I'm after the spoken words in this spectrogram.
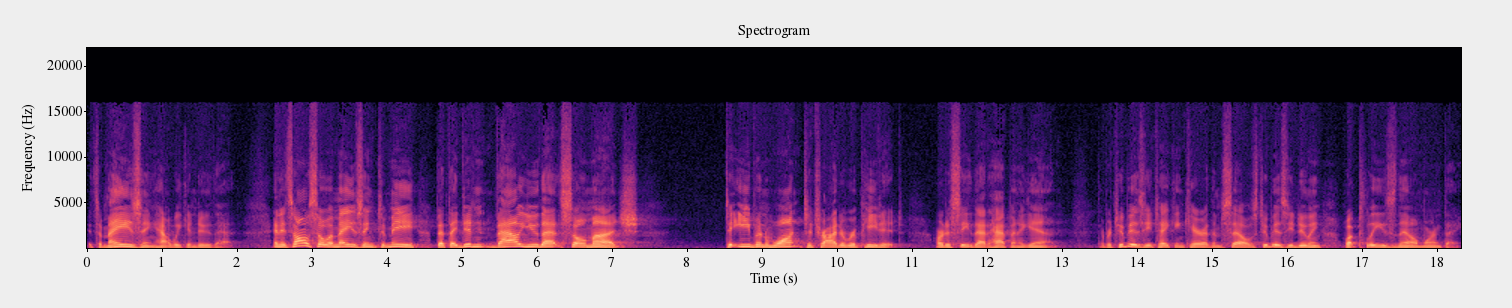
It's amazing how we can do that. And it's also amazing to me that they didn't value that so much to even want to try to repeat it or to see that happen again. They were too busy taking care of themselves, too busy doing what pleased them, weren't they?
